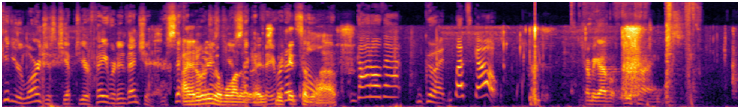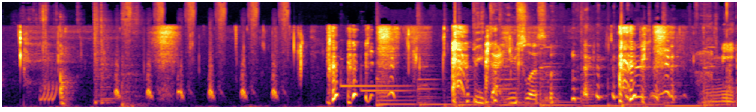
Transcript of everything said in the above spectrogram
Give your largest chip to your favorite invention. Your second I don't even want to, second I just make it to so on. laugh. Got all that? Good. Let's go. And we got three times. Beat that useless. Meat.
